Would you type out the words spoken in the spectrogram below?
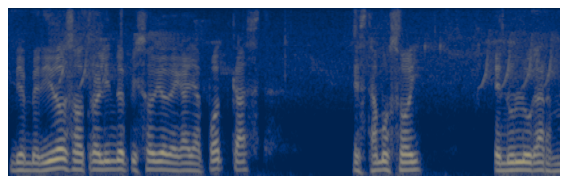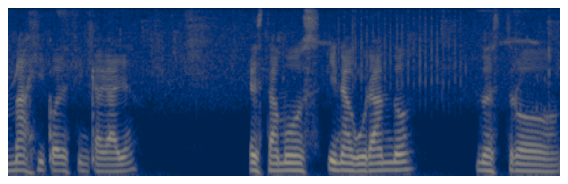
Bienvenidos a otro lindo episodio de Gaia Podcast. Estamos hoy en un lugar mágico de Finca Gaia. Estamos inaugurando nuestro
